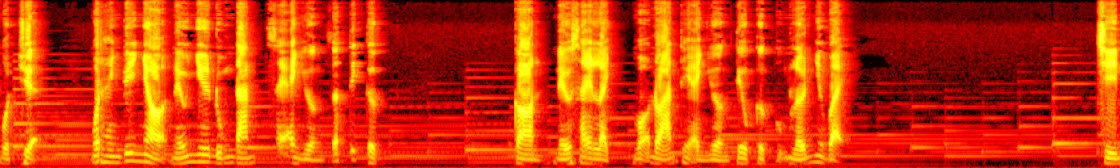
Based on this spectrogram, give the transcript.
một chuyện, một hành vi nhỏ nếu như đúng đắn sẽ ảnh hưởng rất tích cực. Còn nếu sai lệch, võ đoán thì ảnh hưởng tiêu cực cũng lớn như vậy. 9.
